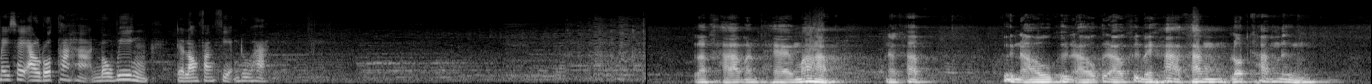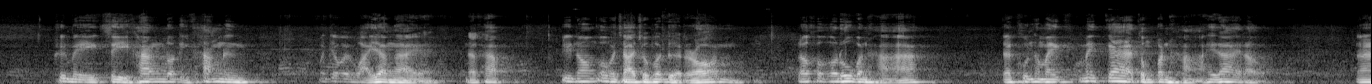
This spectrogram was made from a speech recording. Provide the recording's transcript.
ไม่ใช่เอารถทหารมาวิ่ง เดี๋ยวลองฟังเสียงดูค่ะ ราคามันแพงมากนะครับ ขึ้นเอาขึ้นเอาขึ้นเอาขึ้นไปห้าครั้งลดครั้งหนึ่งขึ้นไปอีกสี่ครั้งลดอีกครั้งหนึ่งมันจะไปไหวยังไงนะครับ พี่น้องก็ประชาชนก็เดือดร้อน แล้วเขาก็รู้ปัญหา แต่คุณทำไมไม่แก้ตรงปัญหาให้ได้เรานะ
